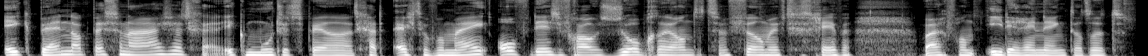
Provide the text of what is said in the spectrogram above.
ik ben dat personage, ik moet het spelen, het gaat echt over mij. Of deze vrouw is zo briljant dat ze een film heeft geschreven waarvan iedereen denkt dat het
